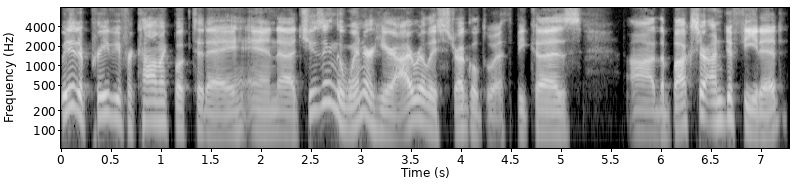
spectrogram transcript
we did a preview for comic book today, and uh, choosing the winner here, I really struggled with because uh, the Bucks are undefeated,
